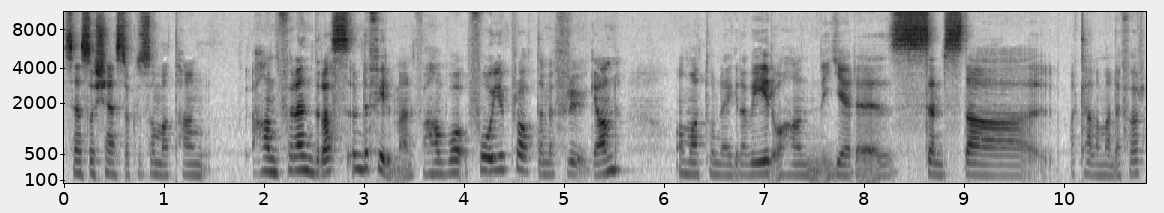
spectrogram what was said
Sen så känns det också som att han, han förändras under filmen för han får ju prata med frugan om att hon är gravid och han ger det sämsta, vad kallar man det för?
